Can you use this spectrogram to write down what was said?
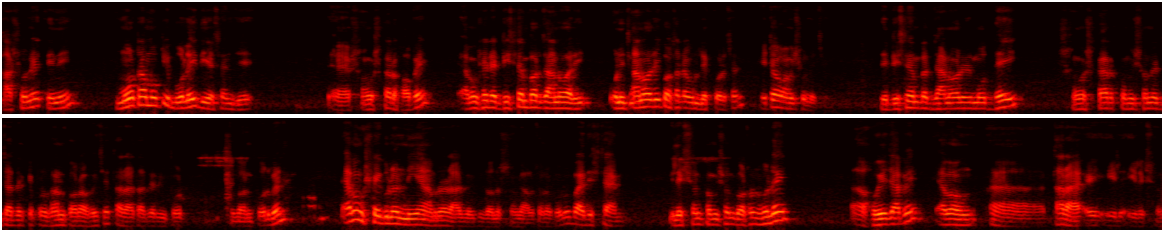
ভাষণে তিনি মোটামুটি বলেই দিয়েছেন যে সংস্কার হবে এবং সেটা ডিসেম্বর জানুয়ারি, উনি জানুয়ারি কথাটা উল্লেখ করেছেন, এটাও আমি শুনেছি। যে ডিসেম্বর জানুয়ারির মধ্যেই সংস্কার কমিশনের যাদেরকে প্রদান করা হয়েছে তারা তাদের রিপোর্ট প্রদান করবেন এবং সেগুলো নিয়ে আমরা রাজনৈতিক দলের সঙ্গে আলোচনা করব। By this time election commission গঠন হলে হয়ে যাবে এবং তারা ইলেকশন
